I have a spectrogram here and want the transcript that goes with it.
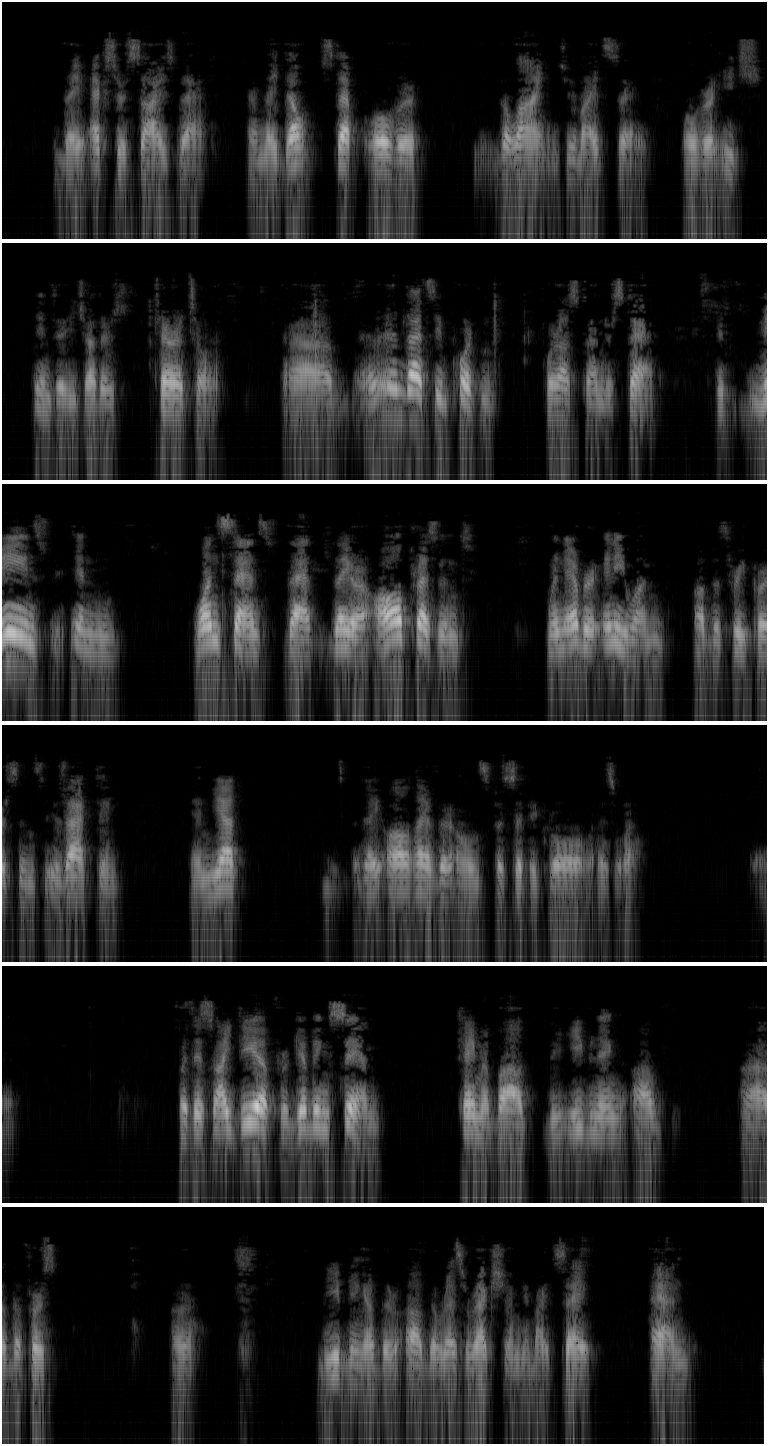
they exercise that. And they don't step over the lines, you might say, over each, into each other's territory. Uh, and that's important for us to understand. It means, in one sense, that they are all present whenever anyone of the three persons is acting, and yet they all have their own specific role as well. But this idea of forgiving sin came about the evening of uh, the first, uh, the evening of the of the resurrection, you might say, and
